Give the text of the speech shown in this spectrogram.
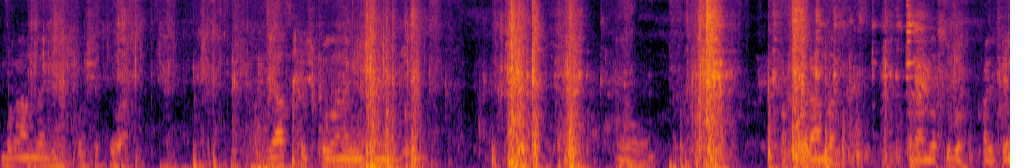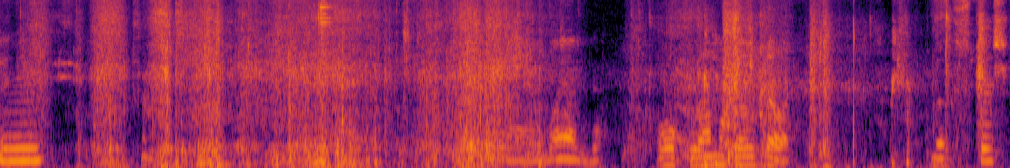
Branda gibi poşeti var. Yaz kış kullanabileceğiniz bir şey. Oo. Bak branda. Brandası bu. Kaliteli. Hmm, Aa, bayağı güzel. Oh kullanma kılavuzu da var. Bak, süper.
